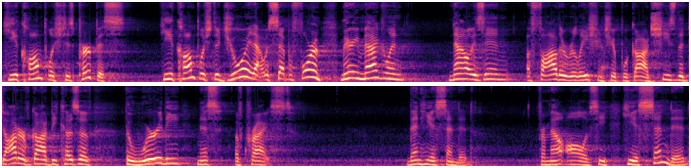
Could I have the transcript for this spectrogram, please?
He accomplished his purpose. He accomplished the joy that was set before him. Mary Magdalene now is in a father relationship with God. She's the daughter of God because of the worthiness of Christ. Then he ascended from Mount Olives. He, he ascended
